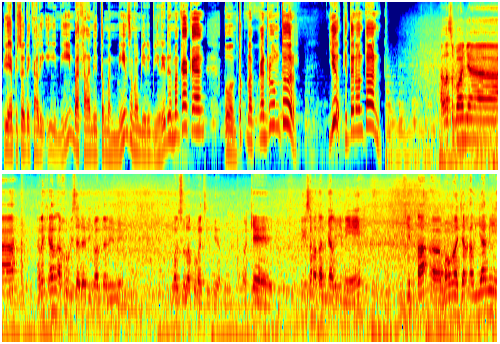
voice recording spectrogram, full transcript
di episode kali ini bakalan ditemenin sama Biri-Biri dan Mang Kakang untuk melakukan room tour. Yuk kita nonton. Halo semuanya. Aneh kan aku bisa ada di konten ini. Bukan sulap, bukan sihir. Oke. Di kesempatan kali ini kita uh, mau ngajak kalian nih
